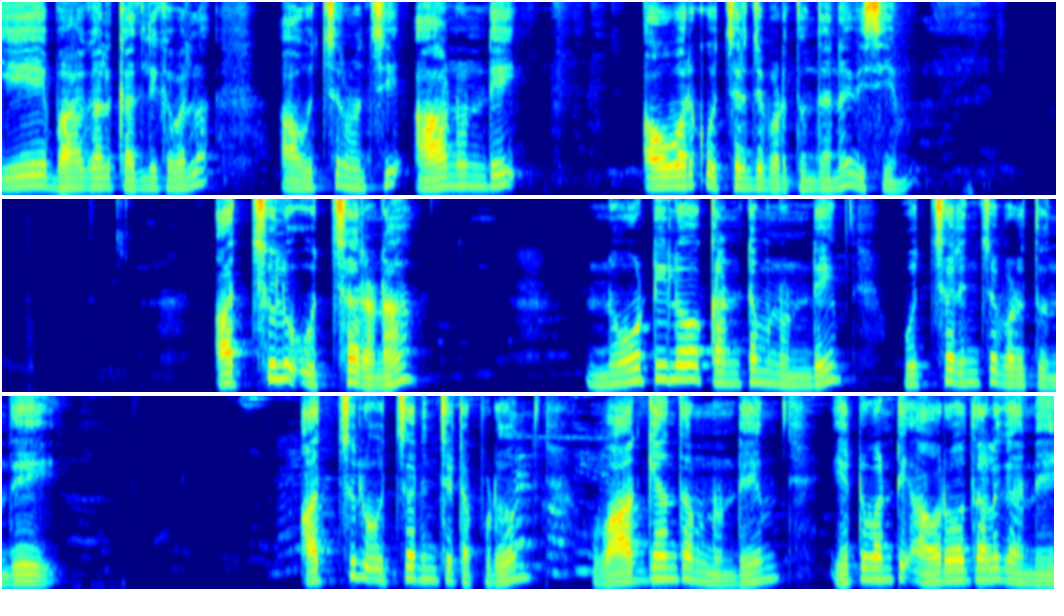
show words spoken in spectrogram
ఏ భాగాలు కదలిక వల్ల ఆ ఉచ్చరణ వచ్చి ఆ నుండి ఔ వరకు ఉచ్చరించబడుతుంది అనే విషయం. అచ్చులు ఉచ్చరణ నోటిలో కంఠం నుండి ఉచ్చరించబడుతుంది. అచ్చులు ఉచ్చరించేటప్పుడు వాగ్యంతం నుండి ఎటువంటి అవరోధాలు కానీ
